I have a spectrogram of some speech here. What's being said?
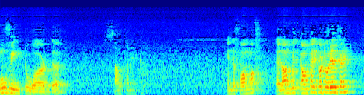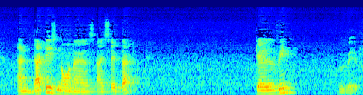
moving toward the south america in the form of along with counter equatorial current and that is known as i said that kelvin wave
